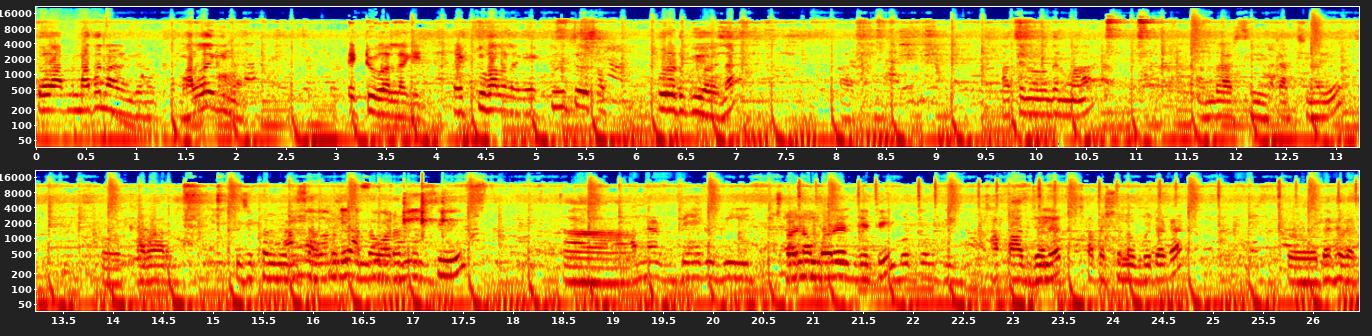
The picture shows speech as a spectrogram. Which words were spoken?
তো আপনি মাথা নাড়েন কেন? ভালো লাগে কি না? একটু ভালো লাগে। একটু ভালো লাগে। একটু তো সব পুরোটুকুই হয় না? আচ্ছা। আছেন আমাদের মা আমরা আসছি কাচ্চি ভাইও তো খাবার কিছুক্ষণ আমরা অর্ডার করছি। ছয় নম্বরের যেটি পাঁচ জনের সাতাশশো নব্বই টাকা। তো দেখা যাক।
